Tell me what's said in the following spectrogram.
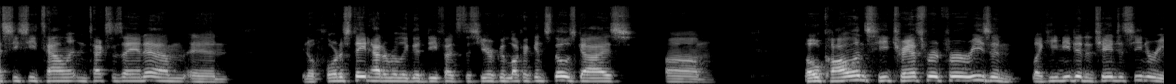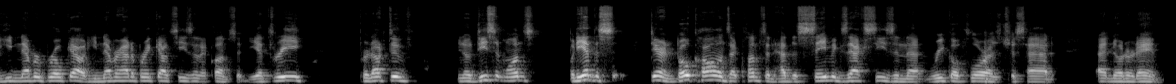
SEC talent in Texas A&M, and you know Florida State had a really good defense this year. Good luck against those guys. Um, Beaux Collins, he transferred for a reason. Like he needed a change of scenery. He never broke out. He never had a breakout season at Clemson. He had three productive, you know, decent ones, but he had this. Darin Beaux Collins at Clemson had the same exact season that Rico Flores just had at Notre Dame,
